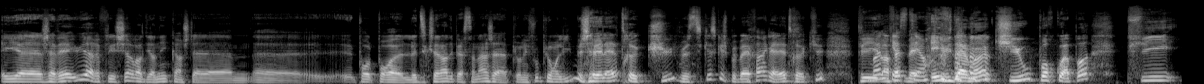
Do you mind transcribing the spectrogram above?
Et euh, j'avais eu à réfléchir l'an dernier quand j'étais euh, pour, pour le dictionnaire des personnages à Plus on est fou, plus on lit. Mais j'avais la lettre Q. Je me suis dit qu'est-ce que je peux bien faire avec la lettre Q? Puis Bonne en fait, ben, évidemment Q, pourquoi pas? Puis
